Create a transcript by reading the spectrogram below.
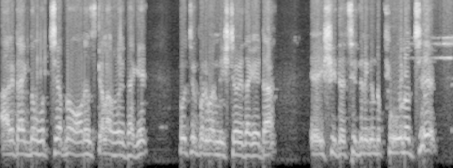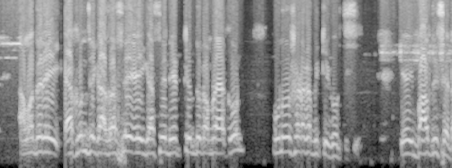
আর এটা একদম হচ্ছে আপনার অরেঞ্জ কালার হয়ে থাকে, প্রচুর পরিমাণ মিষ্টি হয়ে থাকে এটা। এই শীতের সিজনে কিন্তু ফুল হচ্ছে, আমাদের এই এখন যে গাছ আছে, এই গাছের রেট কিন্তু আমরা এখন পনেরোশো টাকা বিক্রি করতেছি, এই বালতি সেট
